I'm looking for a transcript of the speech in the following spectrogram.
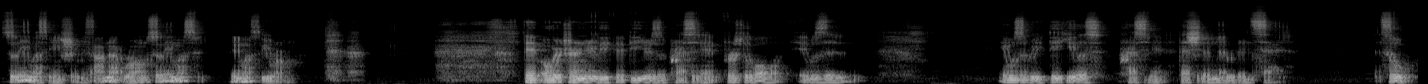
so they must be extremists. I'm not wrong, so they must they must be wrong. They've overturned nearly 50 years of precedent. First of all, it was a it was a ridiculous precedent that should have never been set. So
